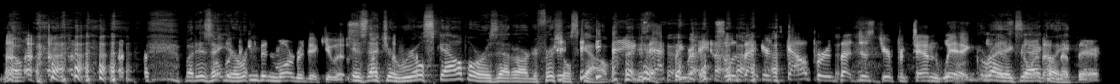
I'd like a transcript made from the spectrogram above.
Nope. but is it your even more ridiculous. is that your real scalp or is that an artificial scalp? exactly right. So is that your scalp or is that just your pretend wig? What Right, is going on exactly. There.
